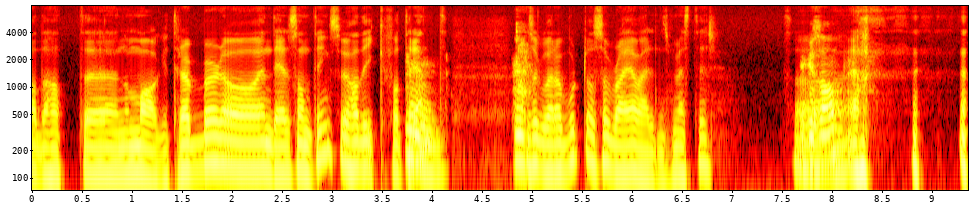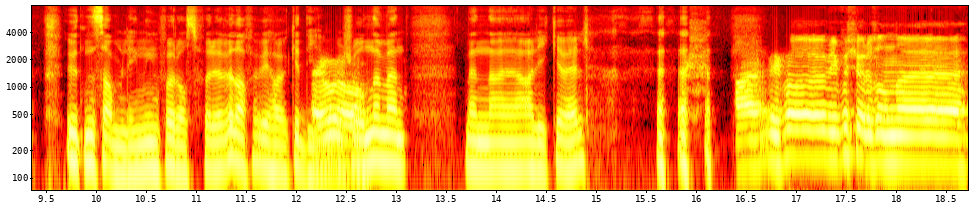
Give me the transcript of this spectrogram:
hadde hatt uh, noe magetrøbbel og en del sånne ting, så hun hadde ikke fått trent. Mm. Og så går hun bort, og så blei hun verdensmester. Så, ikke sant? Ja. Uten sammenligning for oss for øvrig, da, for vi har jo ikke de ambisjonene, men, men uh, allikevel. Nei, vi får, vi får, kjøre sånn uh,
